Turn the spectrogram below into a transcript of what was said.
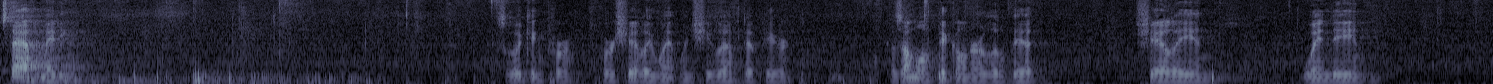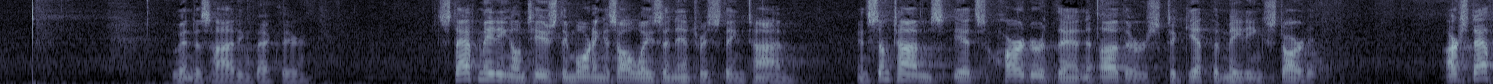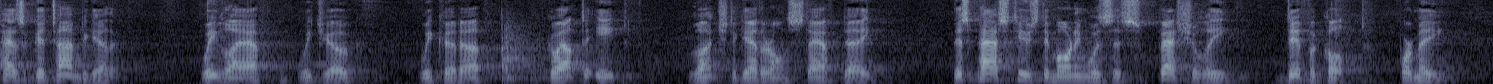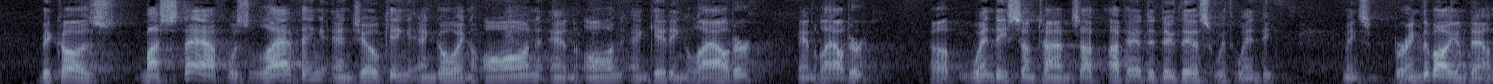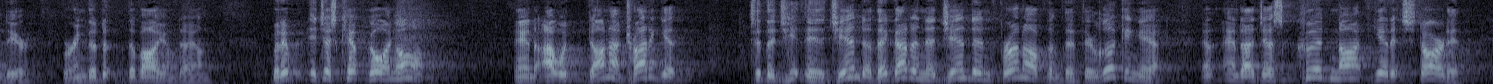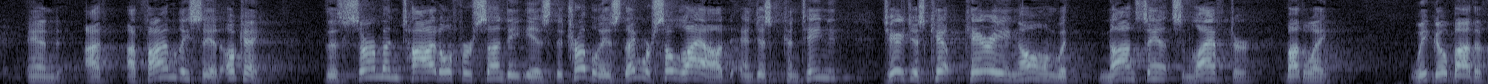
staff meeting. I was looking for where Shelley went when she left up here, because I'm going to pick on her a little bit. Shelley and Wendy and Linda's hiding back there. Staff meeting on Tuesday morning is always an interesting time, and sometimes it's harder than others to get the meeting started. Our staff has a good time together. We laugh, we joke, we cut up, go out to eat lunch together on staff day. This past Tuesday morning was especially difficult for me because my staff was laughing and joking and going on and on and getting louder and louder. Uh, Wendy, sometimes I've, I've had to do this with Wendy. Means bring the volume down, dear. Bring the, the volume down. But it, it just kept going on. And I would, Donna, try to get to the agenda. They've got an agenda in front of them that they're looking at. And, and I just could not get it started. And I, I finally said, okay, the sermon title for Sunday is The Trouble is They Were So Loud and just continued. Jerry just kept carrying on with nonsense and laughter. By the way, we go by the,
